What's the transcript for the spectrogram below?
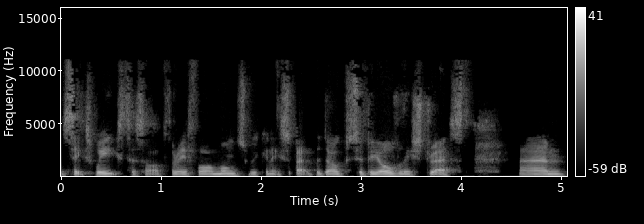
six weeks to sort of three or four months, we can expect the dogs to be overly stressed. Um,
